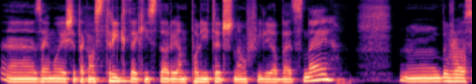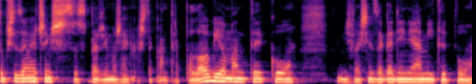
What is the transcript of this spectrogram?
e, zajmuje się taką stricte historią polityczną w chwili obecnej. Mm, dużo osób się zajmuje czymś bardziej może jakąś taką antropologią antyku, jakimiś właśnie zagadnieniami typu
